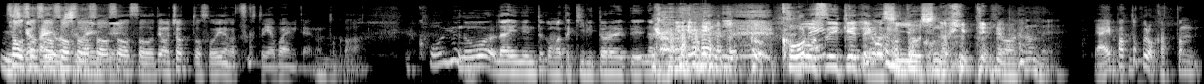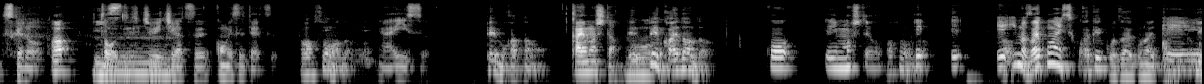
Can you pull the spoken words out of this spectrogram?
にそうそうしか対そうそうそう応してないみたいなそうそう。でもちょっとそういうのがつくとやばいみたいなのとか。こういうのを来年とかまた切り取られて、なんか、明変に、こう、これ？防水携帯を信用しないみたいな。わかんない。いや、iPad Pro 買ったんですけど、あ、いいそうですね。です。11月、今月出たやつ。あ、そうなんだ。いや、いいっすよ。ペンも買ったの？買いました。え、おペン変えたんだ？こう、言いましたよあそうなん。だえ、え、え、今在庫ないんですか？あ結構在庫ないって言うえ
